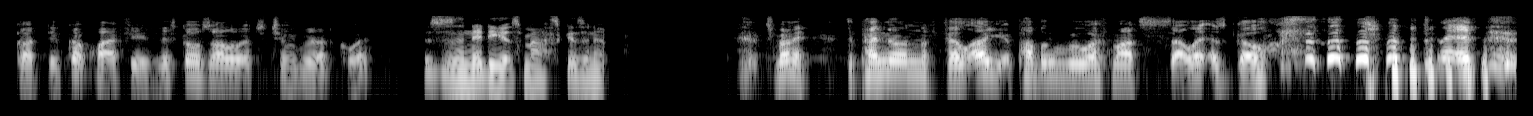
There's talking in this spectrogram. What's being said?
God, they've got quite a few. This goes all the way up to two hundred odd quid. This is an idiot's mask, isn't it? To be honest, depending on the filter, you probably be worth more to sell it as gold than, it is,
